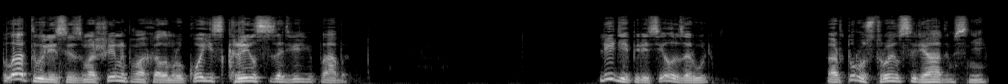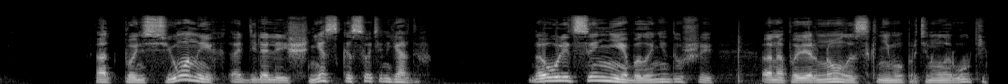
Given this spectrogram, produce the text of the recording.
Плат вылез из машины, помахал им рукой и скрылся за дверью паба. Лидия пересела за руль. Артур устроился рядом с ней. От пансиона их отделяли лишь несколько сотен ярдов. На улице не было ни души. Она повернулась к нему, протянула руки.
